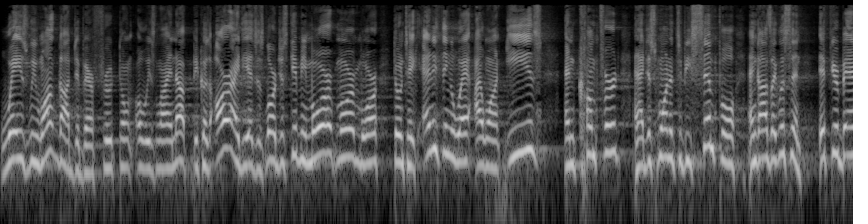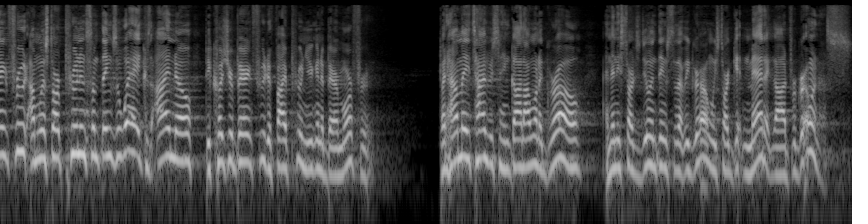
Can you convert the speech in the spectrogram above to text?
ways we want God to bear fruit don't always line up because our ideas is, Lord, just give me more, more, more. Don't take anything away. I want ease and comfort and I just want it to be simple. And God's like, listen, if you're bearing fruit, I'm going to start pruning some things away because I know because you're bearing fruit, if I prune, you're going to bear more fruit. But how many times we're saying, God, I want to grow. And then he starts doing things so that we grow and we start getting mad at God for growing us.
